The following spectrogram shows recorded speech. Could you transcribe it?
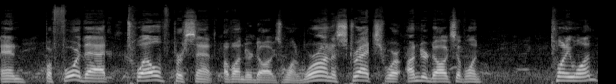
And before that, 12% of underdogs won. We're on a stretch where underdogs have won 21,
